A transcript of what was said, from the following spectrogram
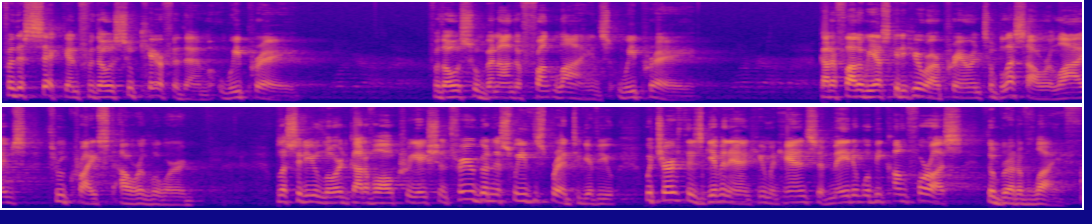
For the sick and for those who care for them, we pray. For those who've been on the front lines, we pray. God our Father, we ask you to hear our prayer and to bless our lives through Christ our Lord. Blessed are you, Lord, God of all creation. Through your goodness, we have this bread to give you, which earth is given and human hands have made. It will become for us the bread of life.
